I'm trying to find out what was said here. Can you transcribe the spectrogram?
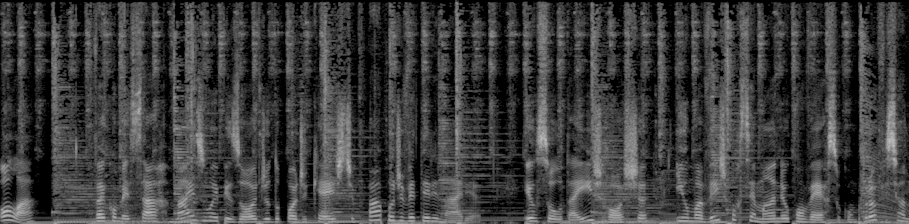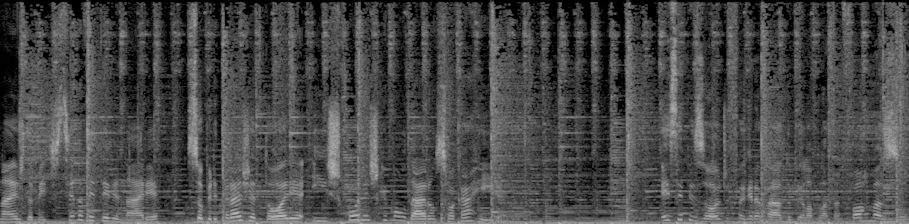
Olá! Vai começar mais um episódio do podcast Papo de Veterinária. Eu sou Thaís Rocha e uma vez por semana eu converso com profissionais da medicina veterinária sobre trajetória e escolhas que moldaram sua carreira. Esse episódio foi gravado pela plataforma Zoom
